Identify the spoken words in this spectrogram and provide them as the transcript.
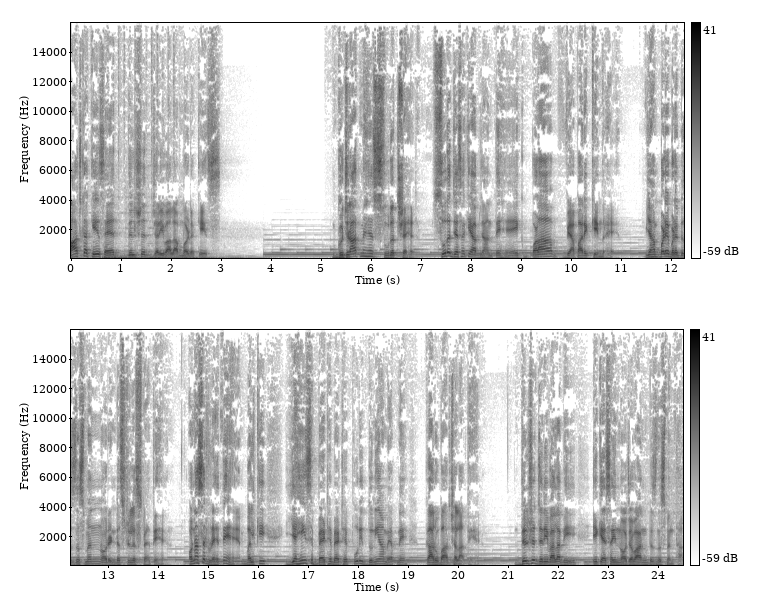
आज का केस है दिलशद जरीवाला मर्डर केस गुजरात में है सूरत शहर। सूरत जैसा कि आप जानते हैं, एक बड़ा व्यापारिक केंद्र है। यहाँ बड़े बड़े बिजनेसमैन और इंडस्ट्रियलिस्ट रहते हैं। और ना सिर्फ़ रहते हैं, बल्कि यहीं से बैठे बैठे पूरी दुनिया में अपने कारोबार चलाते हैं। दिलशद जरीवाला भी एक ऐसा ही नौजवान बिजनेसमैन था।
